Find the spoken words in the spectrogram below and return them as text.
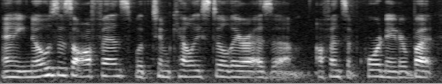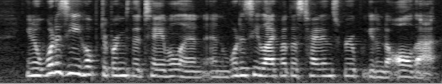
and he knows his offense with Tim Kelly still there as an offensive coordinator. But, you know, what does he hope to bring to the table, and, and what does he like about this tight ends group? We get into all that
